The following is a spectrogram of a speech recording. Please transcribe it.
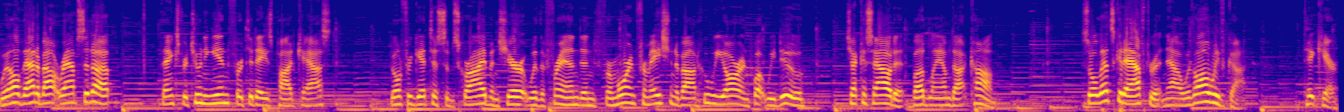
Well, that about wraps it up. Thanks for tuning in for today's podcast. Don't forget to subscribe and share it with a friend. And for more information about who we are and what we do, check us out at budlamb.com. So let's get after it now with all we've got. Take care.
